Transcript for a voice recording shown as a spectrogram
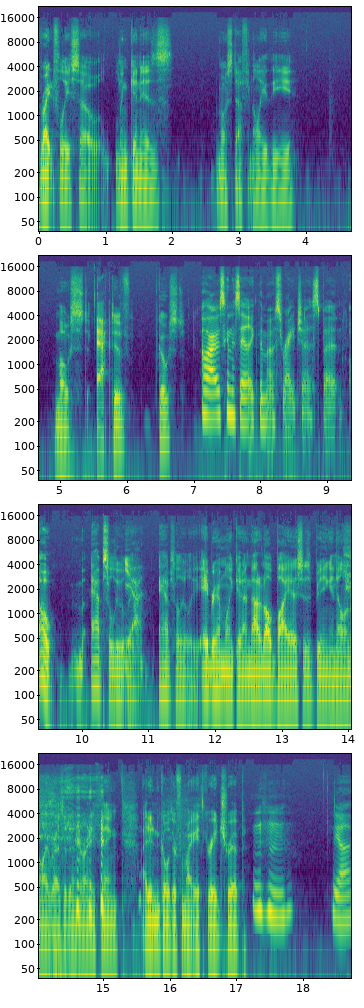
rightfully so. Lincoln is most definitely the most active ghost. Oh, I was going to say like the most righteous, but Oh, absolutely. yeah. Absolutely. Abraham Lincoln, I'm not at all biased as being an Illinois resident or anything. I didn't go there for my eighth grade trip. Mhm. Yeah.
